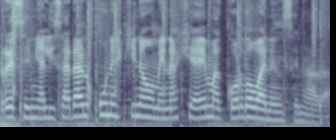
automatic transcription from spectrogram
reseñalizarán una esquina homenaje a Emma Córdoba en Ensenada.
